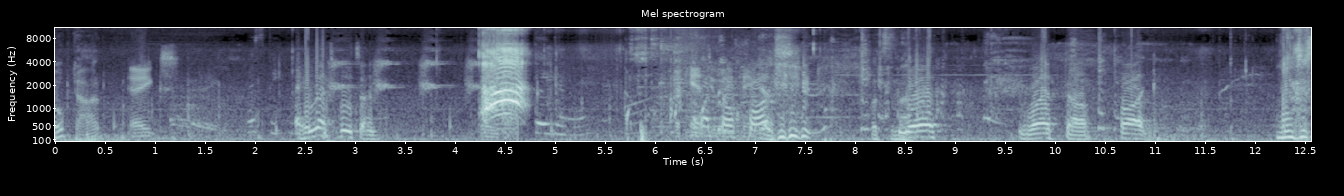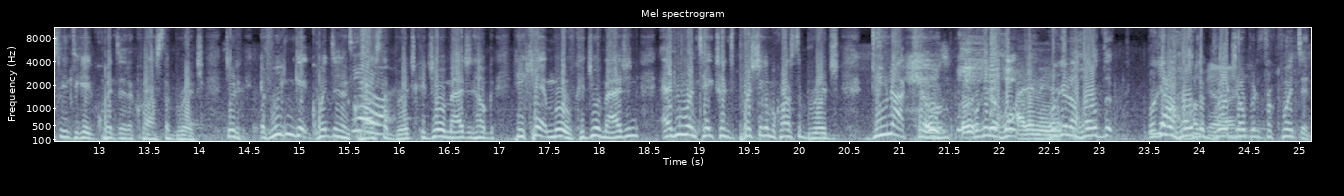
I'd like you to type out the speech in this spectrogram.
hope not. Yikes. Hey, who got boots on? I can't What do the anything. fuck? What's the matter? what? What the fuck? We just need to get Quinton across the bridge, dude. If we can get Quinton across the bridge, could you imagine how he can't move? Could you imagine? Everyone take turns pushing him across the bridge. Do not kill him. We're gonna hold. I didn't mean We're gonna hold the. We're gonna hold Oh, the bridge open for Quinton.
